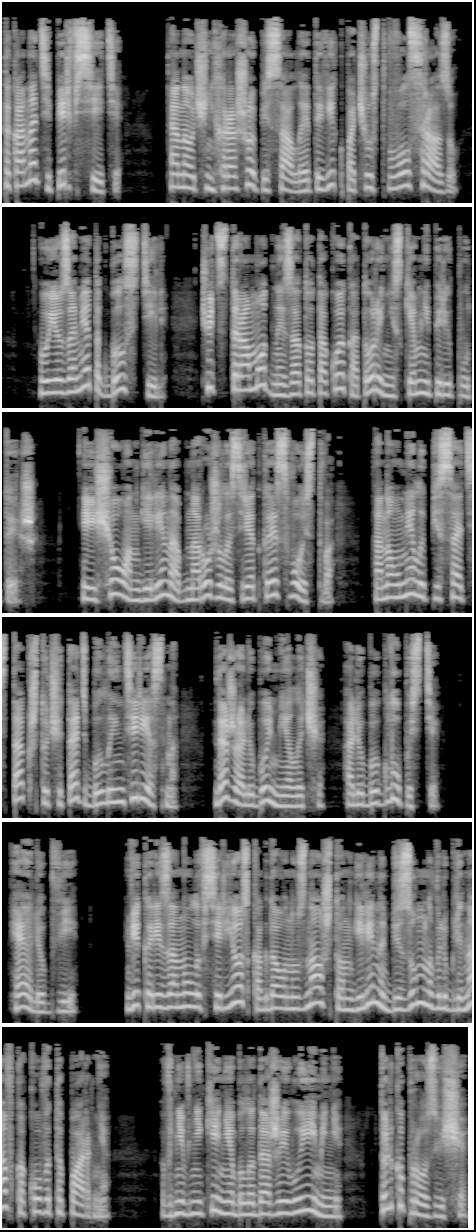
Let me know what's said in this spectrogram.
так она теперь в сети. Она очень хорошо писала, это Вик почувствовал сразу. У ее заметок был стиль. Чуть старомодный, зато такой, который ни с кем не перепутаешь. И еще у Ангелины обнаружилось редкое свойство. Она умела писать так, что читать было интересно, даже о любой мелочи, о любой глупости и о любви. Вика резанула всерьез, когда он узнал, что Ангелина безумно влюблена в какого-то парня. В дневнике не было даже его имени, только прозвище.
